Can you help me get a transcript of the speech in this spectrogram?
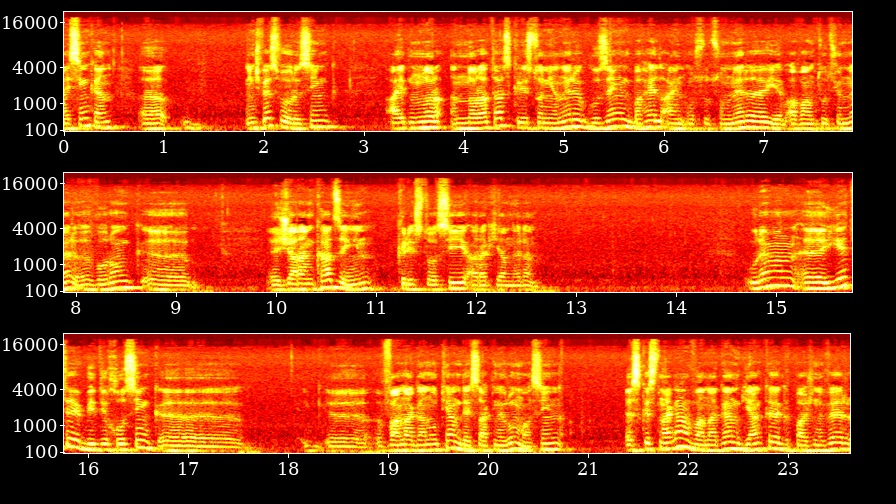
այսինքն ինչպես որ ասենք այդ նոր, նորատար քրիստոնյաները գուզեին բահել այն ուսուցումները եւ ավանդությունները, որոնք ժառանգած էին Քրիստոսի արաքյաներն։ Ուրեմն եթե պիտի խոսենք վանականության տեսակներու մասին, սկզբնական վանական կյանքը կբաժնվեր,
